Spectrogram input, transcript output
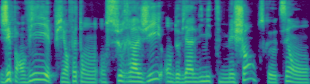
j'ai pas envie et puis en fait on on surréagit, on devient limite méchant parce que tu sais on,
